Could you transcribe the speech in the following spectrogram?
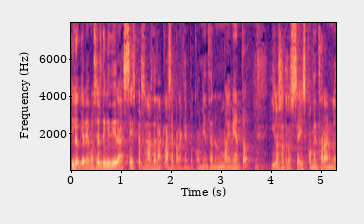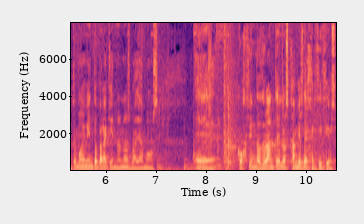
Y lo que haremos es dividir a 6 personas de la clase para que comiencen un movimiento y los otros 6 comenzarán en otro movimiento para que no nos vayamos eh, cogiendo durante los cambios de ejercicios.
